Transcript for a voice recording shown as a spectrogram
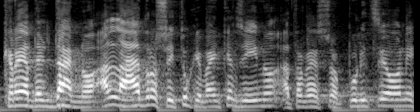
crea del danno al ladro, sei tu che vai in casino attraverso punizioni,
